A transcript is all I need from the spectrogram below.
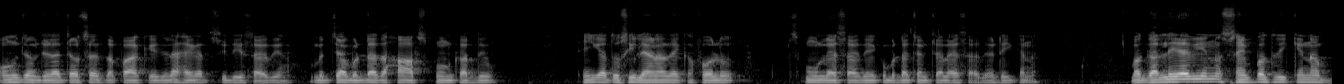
ਉਹਨੂੰ ਚਮਚੇ ਦਾ ਚੌਸਾ ਦਾ ਪਾ ਕੇ ਜਿਹੜਾ ਹੈਗਾ ਤੁਸੀਂ ਦੇ ਸਕਦੇ ਹੋ। ਬੱਚਾ ਵੱਡਾ ਤਾਂ ਹਾਫ ਸਪੂਨ ਕਰ ਦਿਓ। ਠੀਕ ਆ, ਤੁਸੀਂ ਲੈਣਾ ਤਾਂ ਇੱਕ ਫੁੱਲ ਸਪੂਨ ਲੈ ਸਕਦੇ ਹੋ, ਇੱਕ ਵੱਡਾ ਚਮਚਾ ਲੈ ਸਕਦੇ ਹੋ, ਠੀਕ ਹੈ ਨਾ। ਬਸ ਗੱਲ ਇਹ ਹੈ ਵੀ ਇਹਨੂੰ ਸਿੰਪਲ ਤਰੀਕੇ ਨਾਲ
